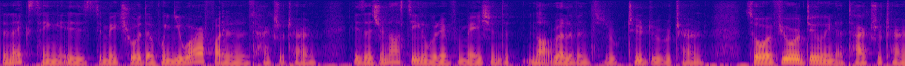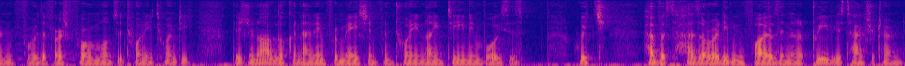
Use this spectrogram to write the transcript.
The next thing is to make sure that when you are filing a tax return, is that you're not dealing with information that's not relevant to the, to the return. So if you're doing a tax return for the first four months of 2020, that you're not looking at information from 2019 invoices, which have has already been filed in a previous tax return,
